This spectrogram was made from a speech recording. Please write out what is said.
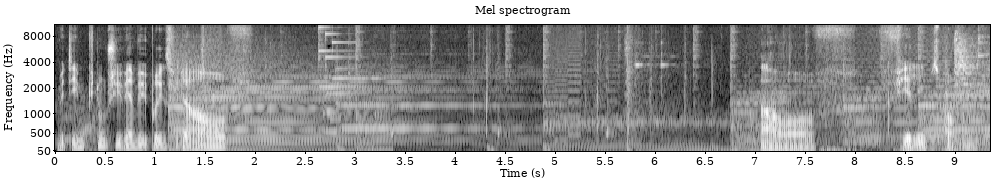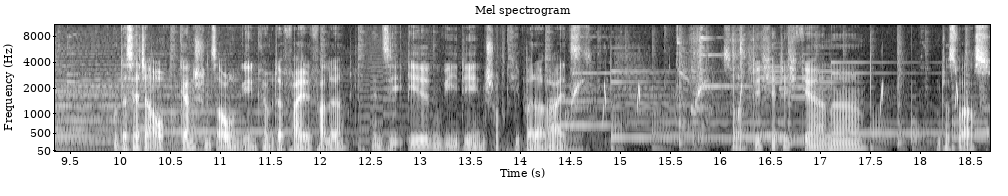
Mit dem Knutschi werden wir übrigens wieder auf... Auf vier Lebenspunkten. Und das hätte auch ganz schön ins Auge gehen können mit der Pfeilfalle, wenn sie irgendwie den Shopkeeper da reizt. So, dich hätte ich gerne. Und das war's.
